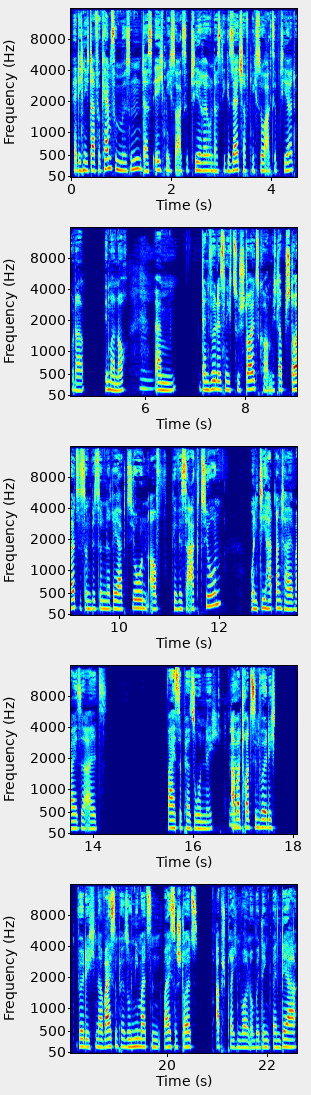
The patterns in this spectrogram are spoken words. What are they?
Hätte ich nicht dafür kämpfen müssen, dass ich mich so akzeptiere und dass die Gesellschaft mich so akzeptiert oder immer noch, Mhm. ähm, dann würde es nicht zu Stolz kommen. Ich glaube, Stolz ist so ein bisschen eine Reaktion auf gewisse Aktionen und die hat man teilweise als weiße Person nicht. Ja. Aber trotzdem würde ich, würde ich einer weißen Person niemals einen weißen Stolz absprechen wollen, unbedingt, wenn der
